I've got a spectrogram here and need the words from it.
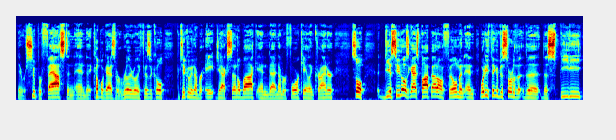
they were super fast, and, and a couple guys were really, really physical, particularly number eight, Jack Sendelbach, and uh, number four, Kalen Kreiner. So, do you see those guys pop out on film? And, and what do you think of just sort of the, the, the, speedy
